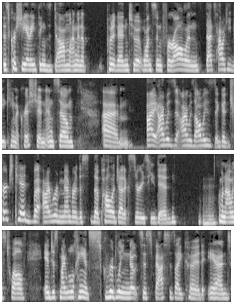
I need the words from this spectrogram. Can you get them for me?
this Christianity thing's dumb. I'm going to put an end to it once and for all. And that's how he became a Christian. And so, um, I, I was I was always a good church kid, but I remember this the apologetic series he did mm-hmm. when I was 12 and just my little hands scribbling notes as fast as I could. And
